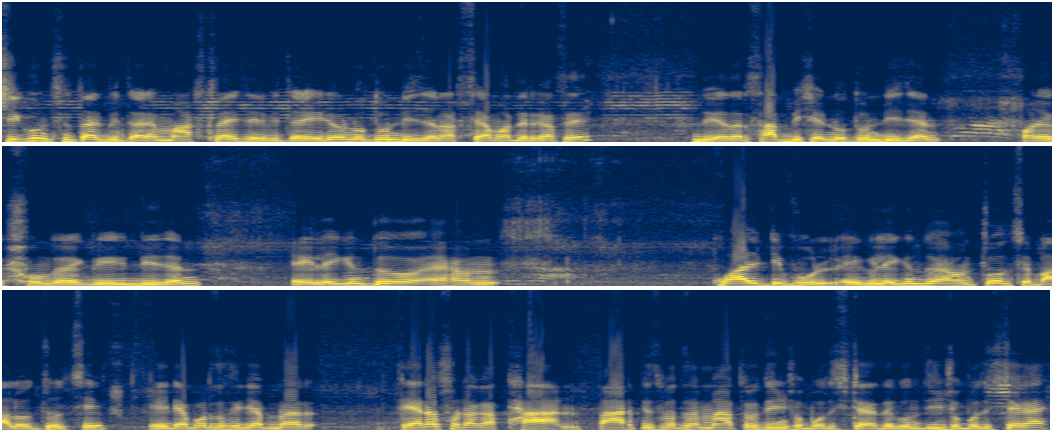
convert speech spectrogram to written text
চিকুন সুতার ভিতরে মার্সলাইজের ভিতরে। এটাও নতুন ডিজাইন আসছে আমাদের কাছে। দুই হাজার ছাব্বিশের নতুন ডিজাইন অনেক সুন্দর একটি ডিজাইন এগুলো কিন্তু এখন কোয়ালিটি ফুল এগুলো কিন্তু এখন চলছে, ভালো চলছে। এটা পড়তে থেকে আপনার তেরোশো টাকা থান পার পিস পড়তে মাত্র তিনশো পঁচিশ টাকা দেখুন, তিনশো পঁচিশ টাকায়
